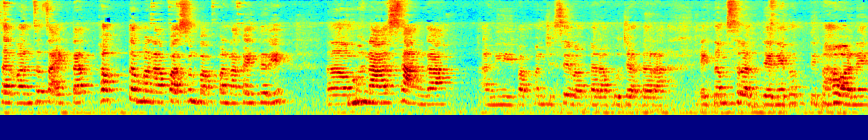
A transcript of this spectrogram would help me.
सर्वांचंच ऐकतात. फक्त मनापासून बाप्पांना काहीतरी म्हणा सांगा. आणि बाप्पांची सेवा करा पूजा करा. एकदम श्रद्धेने भक्तिभावाने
